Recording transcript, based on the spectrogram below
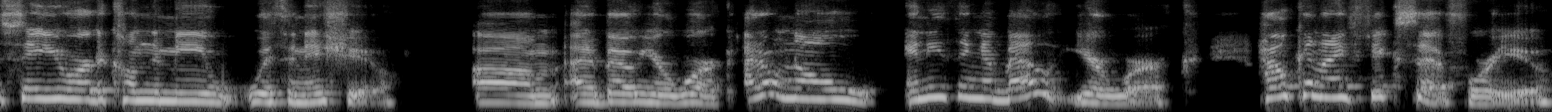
say you were to come to me with an issue um, about your work. I don't know anything about your work. How can I fix that for you?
